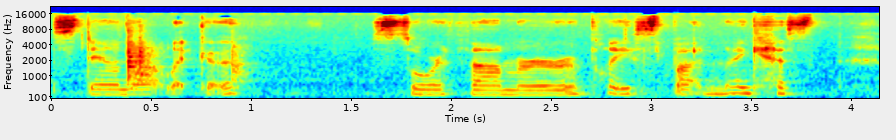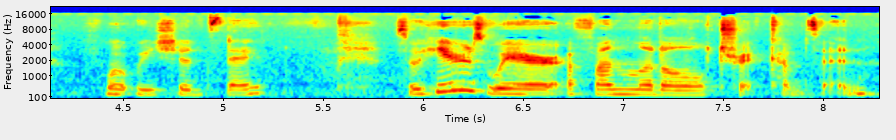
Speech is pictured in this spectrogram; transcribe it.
stand out like a sore thumb or a replaced button, I guess what we should say. So here's where a fun little trick comes in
